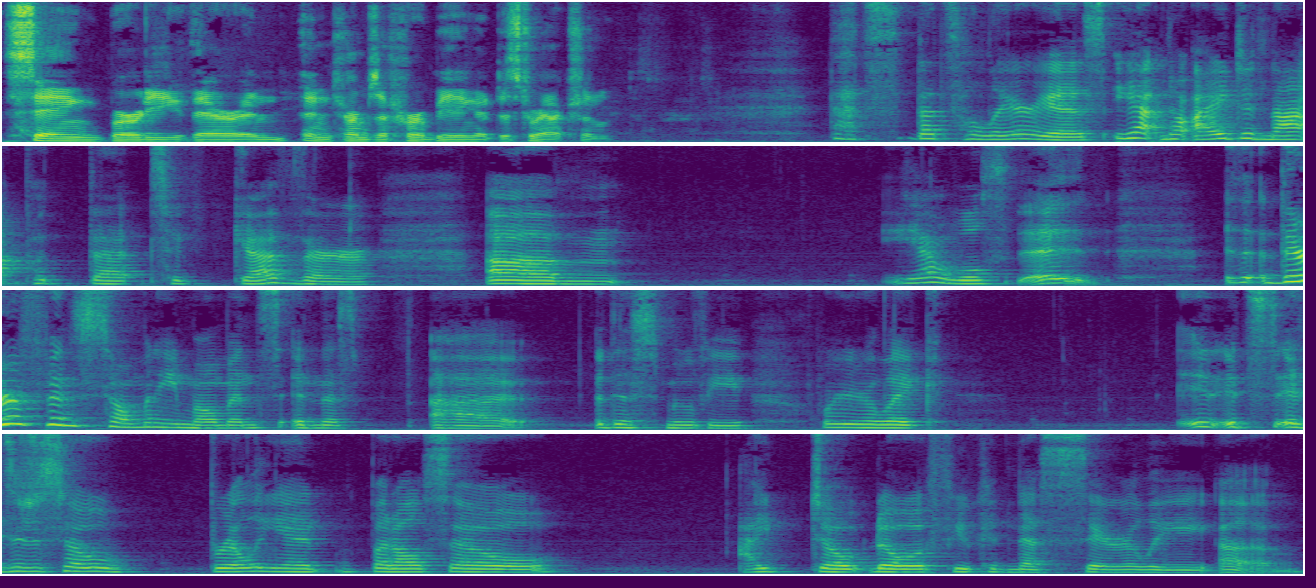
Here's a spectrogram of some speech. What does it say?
saying Birdie there in, in terms of her being a distraction. That's that's hilarious. Yeah, no, I did not put that together. Um, yeah, well, it, there have been so many moments in this uh this movie where you're like it, it's it's just so brilliant but also i don't know if you could necessarily um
